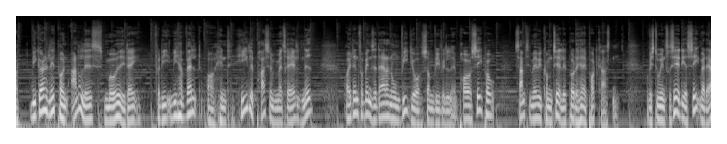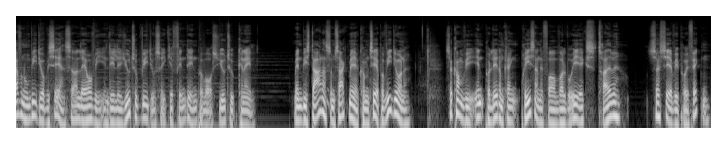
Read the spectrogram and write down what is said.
Og vi gør det lidt på en anderledes måde i dag, fordi vi har valgt at hente hele pressematerialet ned, og i den forbindelse der er der nogle videoer, som vi vil øh, prøve at se på, samtidig med at vi kommenterer lidt på det her i podcasten. Og hvis du er interesseret i at se, hvad det er for nogle videoer, vi ser, så laver vi en lille YouTube-video, så I kan finde det inde på vores YouTube-kanal. Men vi starter som sagt med at kommentere på videoerne. Så kommer vi ind på lidt omkring priserne for Volvo EX30. Så ser vi på effekten,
